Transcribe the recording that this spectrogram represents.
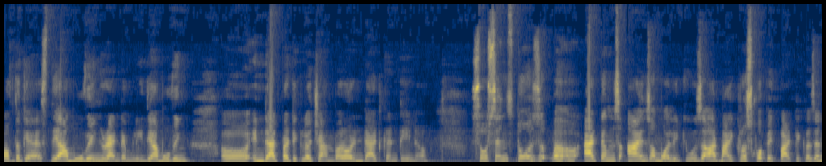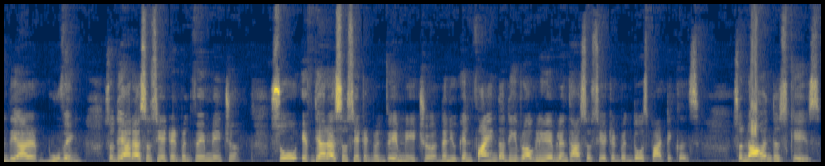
of the gas, they are moving randomly, they are moving uh, in that particular chamber or in that container. So, since those uh, atoms, ions or molecules are microscopic particles and they are moving, so they are associated with wave nature. So, if they are associated with wave nature, then you can find the de Broglie wavelength associated with those particles. So, now in this case,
